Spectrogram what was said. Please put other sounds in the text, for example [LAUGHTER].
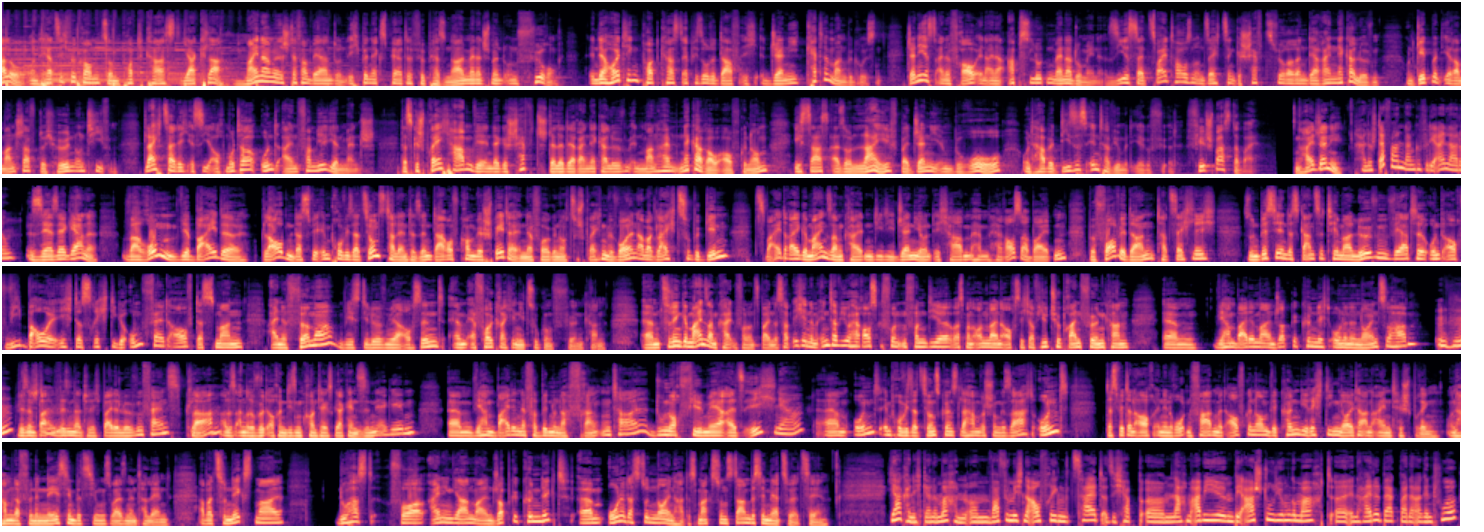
Hallo und herzlich willkommen zum Podcast Ja klar. Mein Name ist Stefan Berndt und ich bin Experte für Personalmanagement und Führung. In der heutigen Podcast-Episode darf ich Jenny Kettemann begrüßen. Jenny ist eine Frau in einer absoluten Männerdomäne. Sie ist seit 2016 Geschäftsführerin der Rhein-Neckar-Löwen und geht mit ihrer Mannschaft durch Höhen und Tiefen. Gleichzeitig ist sie auch Mutter und ein Familienmensch. Das Gespräch haben wir in der Geschäftsstelle der Rhein-Neckar-Löwen in Mannheim-Neckarau aufgenommen. Ich saß also live bei Jenny im Büro und habe dieses Interview mit ihr geführt. Viel Spaß dabei. Hi Jenny. Hallo Stefan, danke für die Einladung. Sehr, sehr gerne. Warum wir beide glauben, dass wir Improvisationstalente sind, darauf kommen wir später in der Folge noch zu sprechen. Wir wollen aber gleich zu Beginn zwei, drei Gemeinsamkeiten, die die Jenny und ich haben, herausarbeiten, bevor wir dann tatsächlich so ein bisschen das ganze Thema Löwenwerte und auch wie baue ich das richtige Umfeld auf, dass man eine Firma, wie es die Löwen ja auch sind, ähm, erfolgreich in die Zukunft führen kann. Ähm, zu den Gemeinsamkeiten von uns beiden. Das habe ich in einem Interview herausgefunden von dir, was man online auch sich auf YouTube reinführen kann. Ähm, wir haben beide mal einen Job gekündigt, ohne einen neuen zu haben. Mhm, wir, sind wir sind natürlich beide Löwen-Fans, klar. Mhm. Alles andere wird auch in diesem Kontext gar keinen Sinn ergeben. Ähm, wir haben beide eine Verbindung nach Frankenthal. Du noch viel mehr als ich. Ja. Ähm, und Improvisationskünstler haben wir schon gesagt. Und das wird dann auch in den roten Faden mit aufgenommen. Wir können die richtigen Leute an einen Tisch bringen und haben dafür ein Näschen beziehungsweise ein Talent. Aber zunächst mal, du hast vor einigen Jahren mal einen Job gekündigt, ähm, ohne dass du einen neuen hattest. Magst du uns da ein bisschen mehr zu erzählen? Ja, kann ich gerne machen. Ähm, war für mich eine aufregende Zeit. Also ich habe ähm, nach dem Abi ein BA-Studium gemacht äh, in Heidelberg bei einer Agentur,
